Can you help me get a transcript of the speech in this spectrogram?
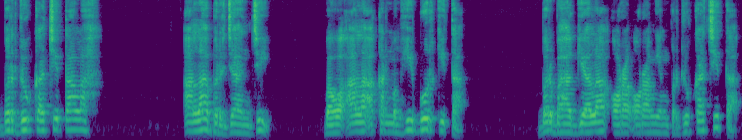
berduka citalah. Allah berjanji bahwa Allah akan menghibur kita. Berbahagialah orang-orang yang berduka cita,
